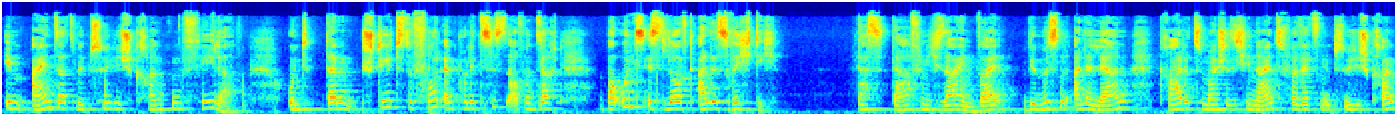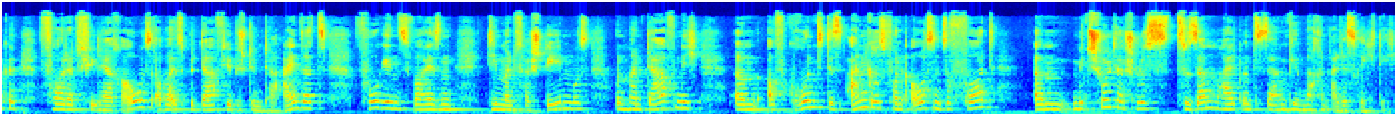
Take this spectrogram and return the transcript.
im Einsatz mit psychisch Kranken Fehler. Und dann steht sofort ein Polizist auf und sagt, bei uns ist, läuft alles richtig. Das darf nicht sein, weil wir müssen alle lernen, gerade zum Beispiel sich hineinzuversetzen in psychisch Kranke, fordert viel heraus, aber es bedarf hier bestimmter Einsatzvorgehensweisen, die man verstehen muss. Und man darf nicht ähm, aufgrund des Angriffs von außen sofort ähm, mit Schulterschluss zusammenhalten und zu sagen, wir machen alles richtig.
